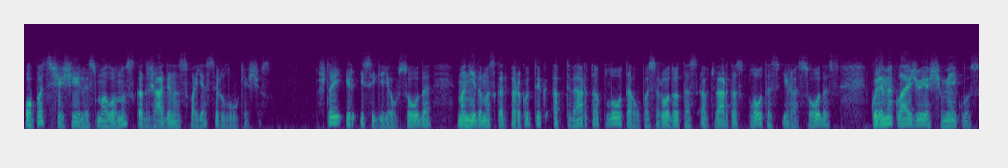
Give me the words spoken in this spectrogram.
o pats šešėlis malonus, kad žadina svajas ir lūkesčius. Štai ir įsigijau sodą, manydamas, kad perku tik aptvertą plotą, o pasirodo tas aptvertas plotas yra sodas, kuriame klaidžioja šmeiklos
